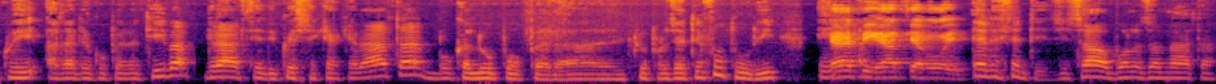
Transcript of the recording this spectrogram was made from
qui a Radio Cooperativa. Grazie di questa chiacchierata, bocca al lupo per uh, i tuoi progetti futuri. E, grazie, grazie a voi. E a risentirci. Ciao, buona giornata.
